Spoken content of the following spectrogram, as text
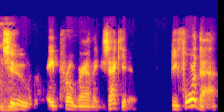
Mhm. to a program executive. Before that,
